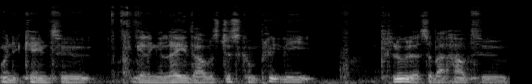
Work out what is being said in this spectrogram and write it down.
when it came to getting a lathe, I was just completely clueless about how to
